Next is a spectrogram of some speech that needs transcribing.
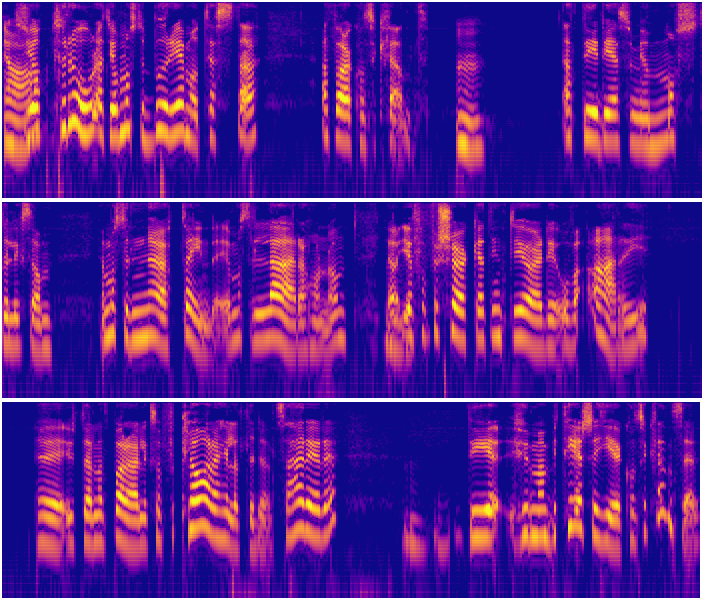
Ja. Så jag tror att jag måste börja med att testa att vara konsekvent. Mm. Att det är det som jag måste liksom jag måste nöta in det. Jag måste lära honom. Jag, Mm. jag får försöka att inte göra det och vara arg. Eh, utan att bara liksom förklara hela tiden. Så här är det. Mm. det hur man beter sig ger konsekvenser.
